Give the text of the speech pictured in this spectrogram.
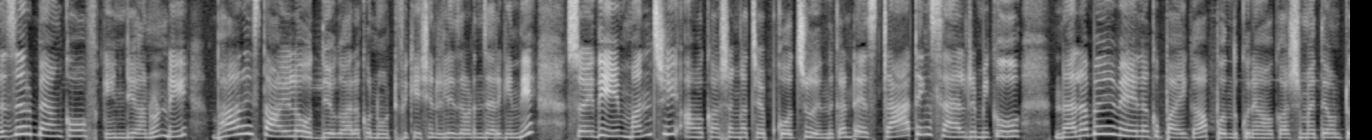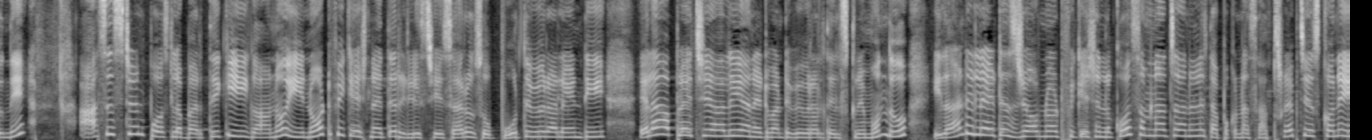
రిజర్వ్ బ్యాంక్ ఆఫ్ ఇండియా నుండి భారీ స్థాయిలో ఉద్యోగాలకు నోటిఫికేషన్ రిలీజ్ అవ్వడం జరిగింది. సో ఇది మంచి అవకాశంగా చెప్పుకోవచ్చు. ఎందుకంటే స్టార్టింగ్ శాలరీ మీకు నలభై వేలకు పైగా పొందుకునే అవకాశం అయితే ఉంటుంది. అసిస్టెంట్ పోస్టుల భర్తీకి గాను ఈ నోటిఫికేషన్ అయితే రిలీజ్ చేశారు. సో పూర్తి వివరాలు ఏంటి? ఎలా అప్లై చేయాలి? అనేటువంటి వివరాలు తెలుసుకునే ముందు ఇలాంటి లేటెస్ట్ జాబ్ నోటిఫికేషన్ల కోసం నా ఛానల్ని తప్పకుండా సబ్స్క్రైబ్ చేసుకొని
